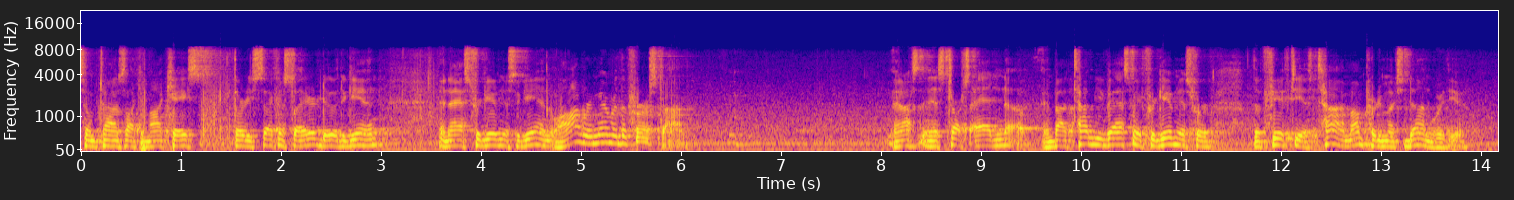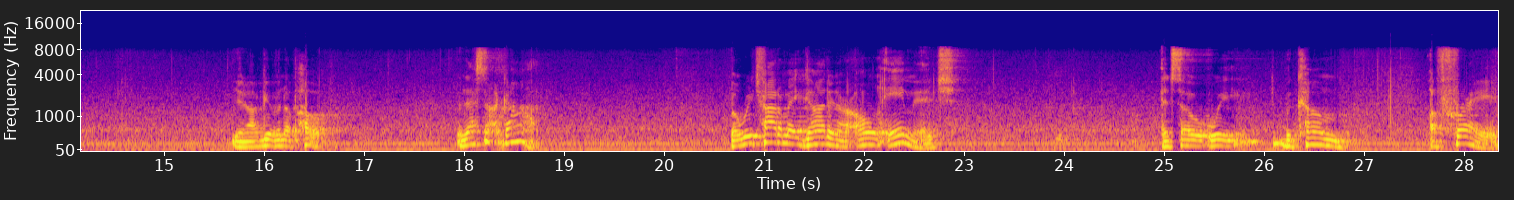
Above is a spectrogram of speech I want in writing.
sometimes like in my case 30 seconds later do it again and ask forgiveness again. Well i remember the first time. And, I, and, it starts adding up. And by the time you've asked me forgiveness for the 50th time i'm pretty much done with you. You know i've given up hope. And that's not god. But we try to make god in our own image. And so we become afraid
